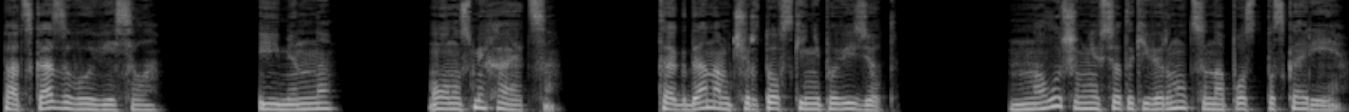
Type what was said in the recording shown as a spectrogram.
Подсказываю весело. Именно. Он усмехается. Тогда нам чертовски не повезет. Но лучше мне все таки вернуться на пост поскорее.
